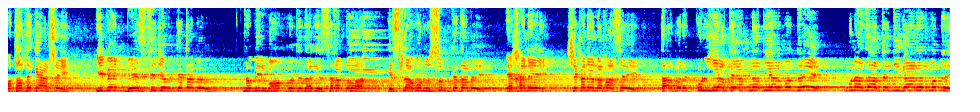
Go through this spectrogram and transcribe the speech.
কথা থেকে আসে, ইভেন বেস্তিজর কেতাবেও নবীর মোহাম্মতে দাঁড়িয়ে সালাম দেওয়া ইসলামুর রসুম কেতাবে, এখানে সেখানে লেখা আছে, তারপরে কুল্লিয়াতে আমদাদিয়ার মধ্যে মুনাজাতে দিগারের মধ্যে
